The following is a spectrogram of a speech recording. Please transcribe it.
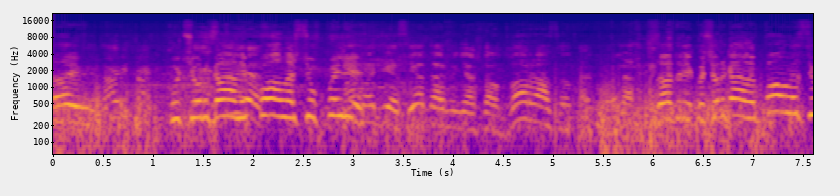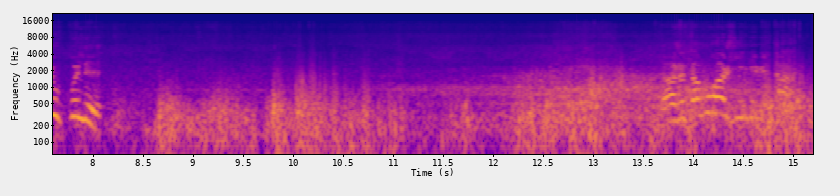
Да, Да, кучурганы полностью в пыли. Молодец, я даже не ожидал. Два раза вот так вот. на. Смотри, кучурганы полностью в пыли. Даже таможни не видать.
